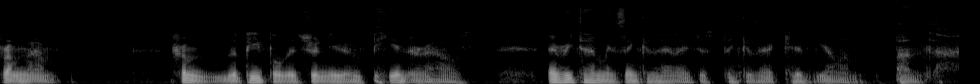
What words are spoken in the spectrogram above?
from them from the people that shouldn't even be in her house. Every time I think of that, I just think of that kid yelling, Panther.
